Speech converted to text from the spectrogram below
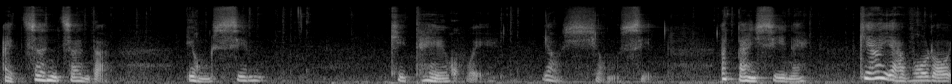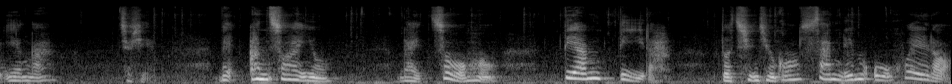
爱真正的。用心去体会，要相信啊！但是呢，惊也无路用啊，就是要安怎样来做吼？点滴啦，都亲像讲山林有火咯，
